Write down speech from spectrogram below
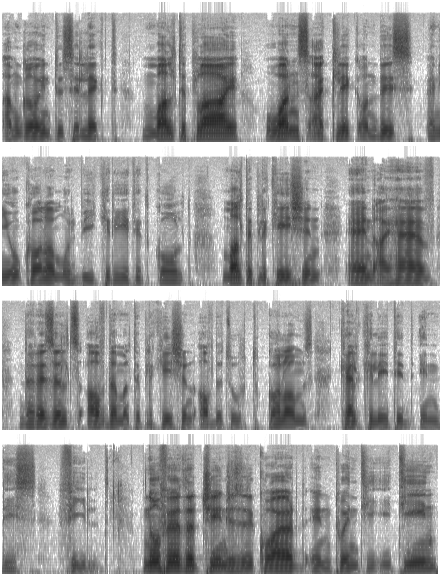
I'm going to select multiply. Once I click on this a new column will be created called multiplication and I have the results of the multiplication of the two columns calculated in this field. No further changes required in 2018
